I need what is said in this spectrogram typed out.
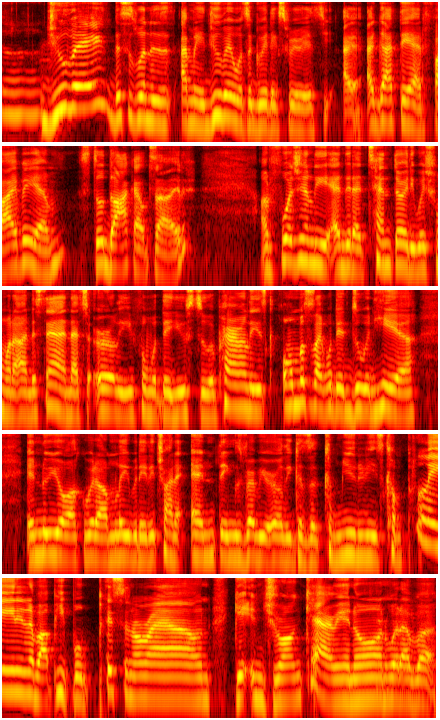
Oh, J'ouvert, this is when this, I mean, J'ouvert was a great experience. I, I got there at 5 a.m., still dark outside. Unfortunately, it ended at 10.30, which from what I understand, that's early from what they're used to. Apparently, it's almost like what they're doing here in New York with um, Labor Day. They try to end things very early because the community's complaining about people pissing around, getting drunk, carrying on, whatever.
